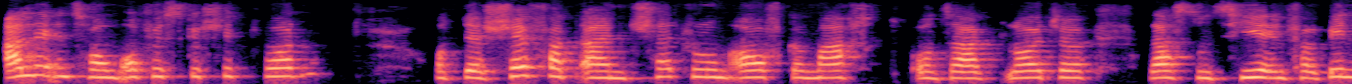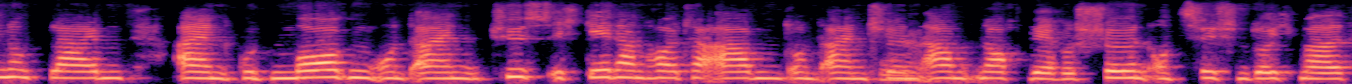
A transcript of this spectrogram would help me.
alle ins Homeoffice geschickt worden. Und der Chef hat einen Chatroom aufgemacht und sagt, Leute, lasst uns hier in Verbindung bleiben. Einen guten Morgen und ein Tschüss, ich gehe dann heute Abend und einen schönen ja. Abend noch, wäre schön. Und zwischendurch mal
